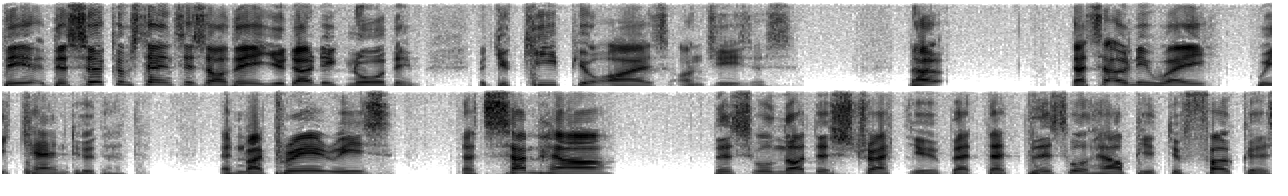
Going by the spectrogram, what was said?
The the circumstances are there. You don't ignore them, but you keep your eyes on Jesus. Now, that's the only way we can do that. And my prayer is that somehow this will not distract you, but that this will help you to focus,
